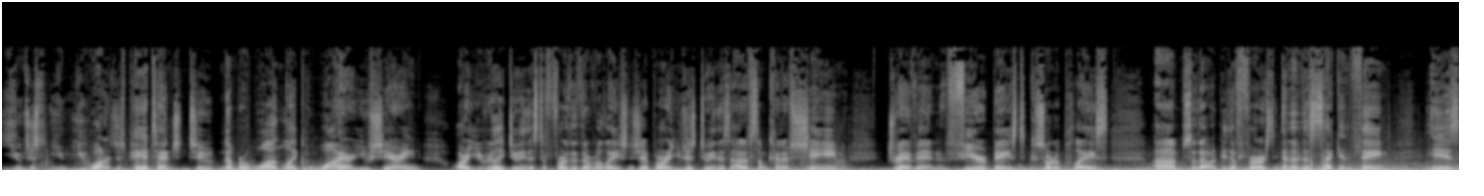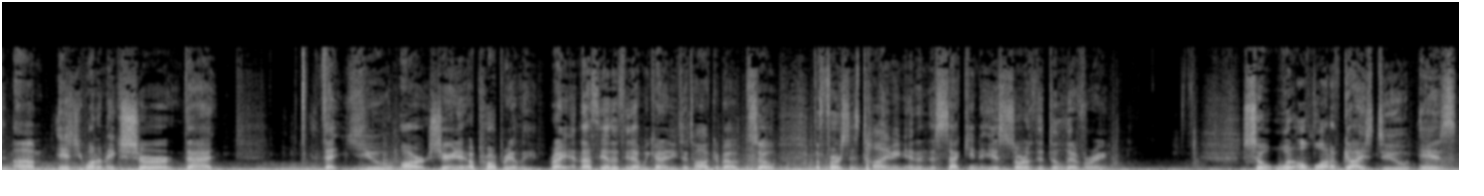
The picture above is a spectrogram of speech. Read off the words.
you just you, you want to just pay attention to number one like why are you sharing are you really doing this to further the relationship or are you just doing this out of some kind of shame driven fear based sort of place um, so that would be the first and then the second thing is um, is you want to make sure that that you are sharing it appropriately, right? And that's the other thing that we kind of need to talk about. So the first is timing, and then the second is sort of the delivery. So what a lot of guys do is,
